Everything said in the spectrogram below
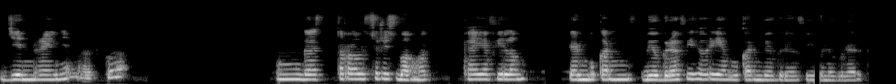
genrenya menurut gue nggak terlalu serius banget. Kayak film dan bukan biografi sorry ya bukan biografi bener-bener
